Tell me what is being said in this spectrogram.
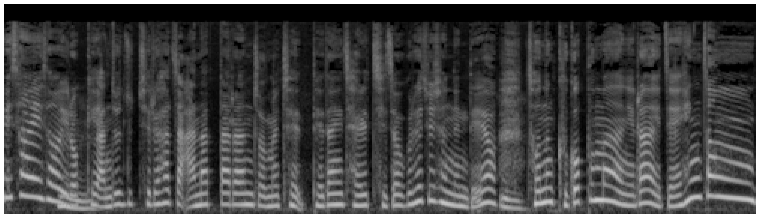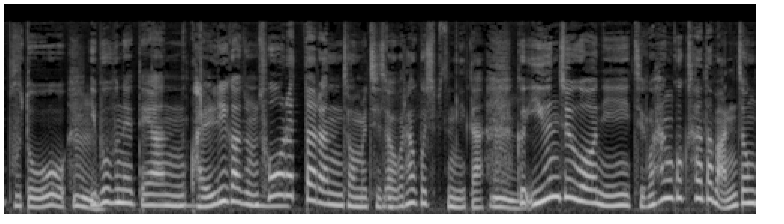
회사에서 음. 이렇게 안전 조치를 하지 않았다라는 점을 제- 대단히 잘 지적을 해주셨는데요. 음. 저는 그것뿐만 아니라 이제 행정부도 음. 이 부분에 대한 관리가 좀 소홀했다라는 점을 지적을 하고 싶습니다. 음. 그 이은주 의원이 지금 한국 산업 안전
